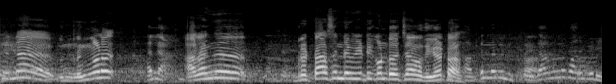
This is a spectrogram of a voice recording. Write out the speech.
പിന്നെ നിങ്ങൾ അല്ല. അതങ്ങ് ബ്രിട്ടാസിന്റെ വീട്ടിൽ കൊണ്ടുവച്ചാൽ മതി കേട്ടോ. ഇതാണല്ലോ മറുപടി.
